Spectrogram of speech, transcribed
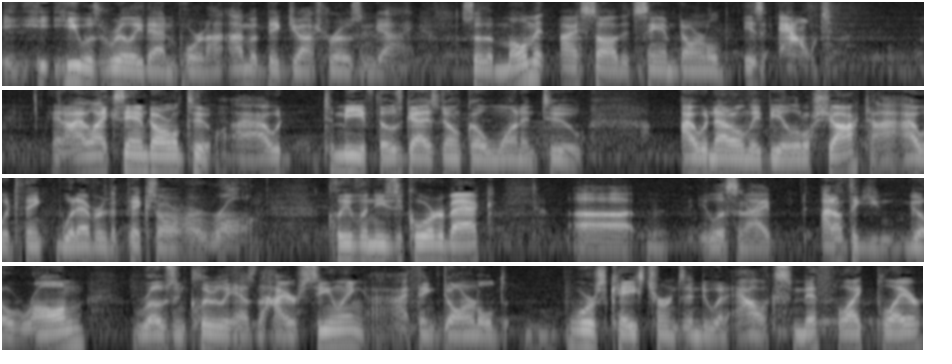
He, he was really that important. I'm a big Josh Rosen guy. So the moment I saw that Sam Darnold is out, and I like Sam Darnold too. I would, to me, if those guys don't go one and two, I would not only be a little shocked, I, I would think whatever the picks are are wrong. Cleveland needs a quarterback. Uh, listen, I, I don't think you can go wrong. Rosen clearly has the higher ceiling. I think Darnold, worst case, turns into an Alex Smith like player,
